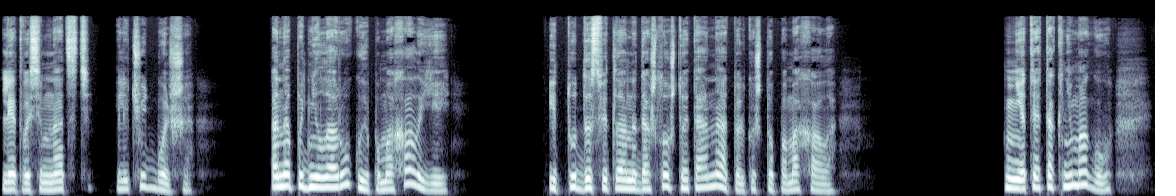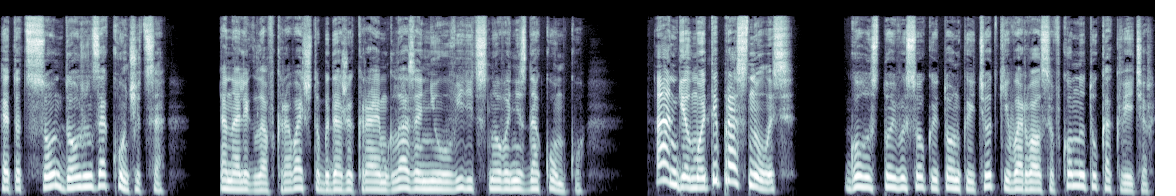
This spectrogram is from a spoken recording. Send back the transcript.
лет восемнадцать или чуть больше. Она подняла руку и помахала ей. И тут до Светланы дошло, что это она только что помахала — «Нет, я так не могу. Этот сон должен закончиться». Она легла в кровать, чтобы даже краем глаза не увидеть снова незнакомку. «Ангел мой, ты проснулась!» Голос той высокой тонкой тетки ворвался в комнату, как ветер.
